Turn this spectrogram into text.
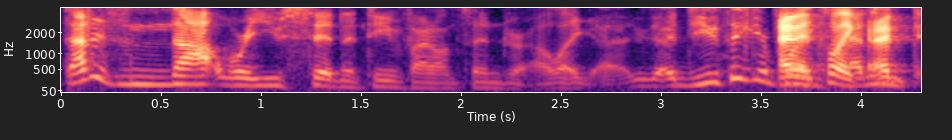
that is not where you sit in a team fight on Syndra. Like uh, do you think you're and it's like and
